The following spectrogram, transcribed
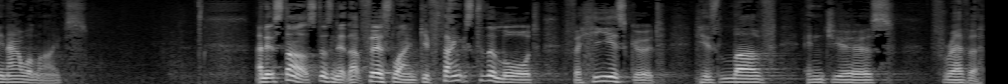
in our lives. And it starts, doesn't it? That first line Give thanks to the Lord, for he is good, his love endures forever.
